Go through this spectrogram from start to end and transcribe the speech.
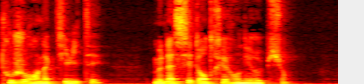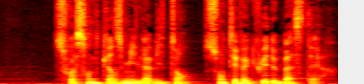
toujours en activité, menaçait d'entrer en éruption. 75 000 habitants sont évacués de Basse-Terre.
